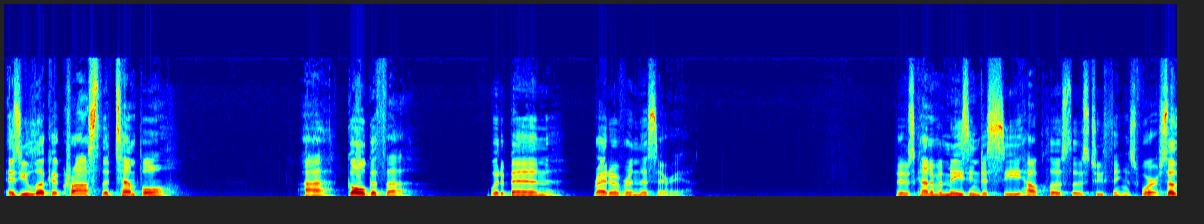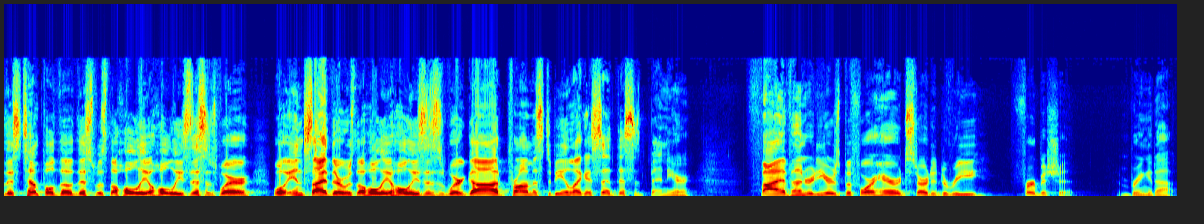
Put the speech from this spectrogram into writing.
as you look across the temple, uh, Golgotha would have been right over in this area. But it was kind of amazing to see how close those two things were. So, this temple, though, this was the Holy of Holies. This is where, well, inside there was the Holy of Holies. This is where God promised to be. And like I said, this has been here 500 years before Herod started to refurbish it and bring it up.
